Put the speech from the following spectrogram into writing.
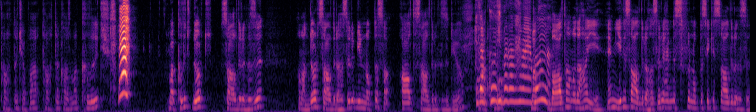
Tahta çapa, tahta kazma, kılıç. Bak kılıç 4 saldırı hızı. Aman 4 saldırı hasarı 1.6 saldırı hızı diyor. Hesap Bak, bu- konuşmadan hemen yapalım Bak mı? balta ama daha iyi. Hem 7 saldırı hasarı hem de 0.8 saldırı hızı.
